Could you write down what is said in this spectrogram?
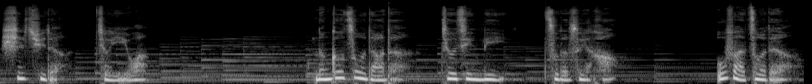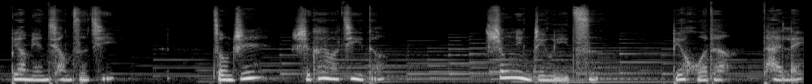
失去的就遗忘。能够做到的就尽力做得最好，无法做的不要勉强自己。总之，时刻要记得，生命只有一次。别活得太累，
